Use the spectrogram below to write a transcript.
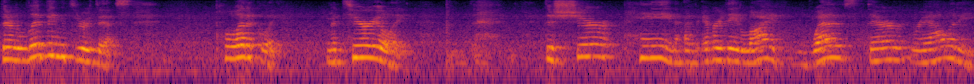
They're living through this politically, materially. The sheer pain of everyday life was their reality.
